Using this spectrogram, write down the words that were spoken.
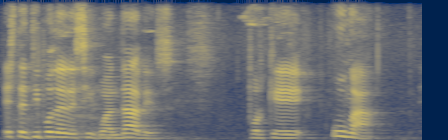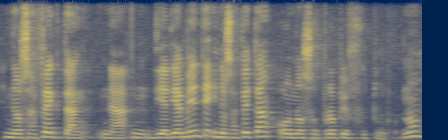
este tipo de desigualdades, porque unha nos afectan na, diariamente e nos afectan o noso propio futuro. Non?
